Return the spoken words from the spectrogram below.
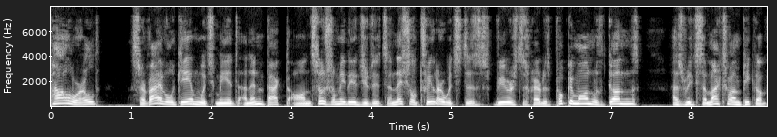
Palworld, a survival game which made an impact on social media due to its initial trailer, which viewers described as Pokemon with guns, has reached a maximum peak of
